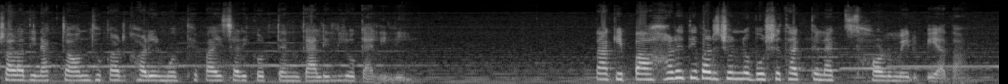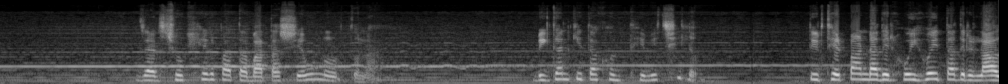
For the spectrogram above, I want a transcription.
সারাদিন একটা অন্ধকার ঘরের মধ্যে পায়চারি করতেন গ্যালিলিও গ্যালিলি। তাকে পাহাড়ে দেবার জন্য বসে থাকতেন এক ধর্মের পেয়াদা। যার চোখের পাতা বাতাসেও নড়ত না। বিজ্ঞান কি তখন থেমেছিল? তীর্থের পাণ্ডাদের হই হই তাদের লাল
